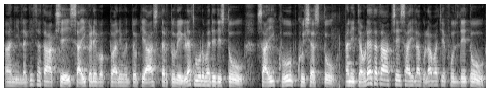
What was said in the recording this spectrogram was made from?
आणि लगेच आता अक्षय साईकडे बघतो आणि म्हणतो की आज तर तू वेगळ्याच मूडमध्ये दिसतो. साई खूप खुश असतो. आणि तेवढ्यात आता अक्षय साईला गुलाबाचे फूल देतो.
